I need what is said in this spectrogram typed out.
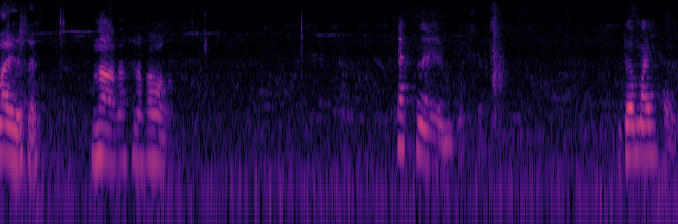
হয়ে গেছে না তাছাড়া খাব চেক নাই এরম করছে। জমাই হয়।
